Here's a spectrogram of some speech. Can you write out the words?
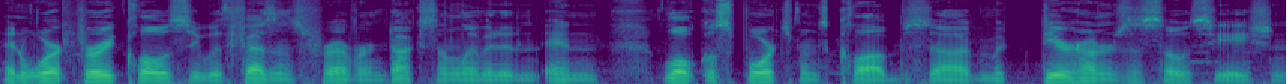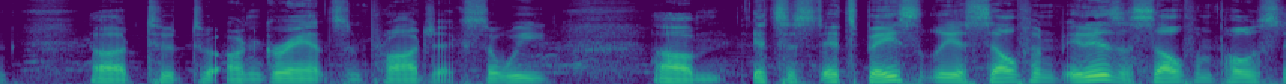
and work very closely with Pheasants Forever and Ducks Unlimited and, and local sportsmen's clubs, uh, Deer Hunters Association, uh, to, to on grants and projects. So we um, it's a, it's basically a self it is a self-imposed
